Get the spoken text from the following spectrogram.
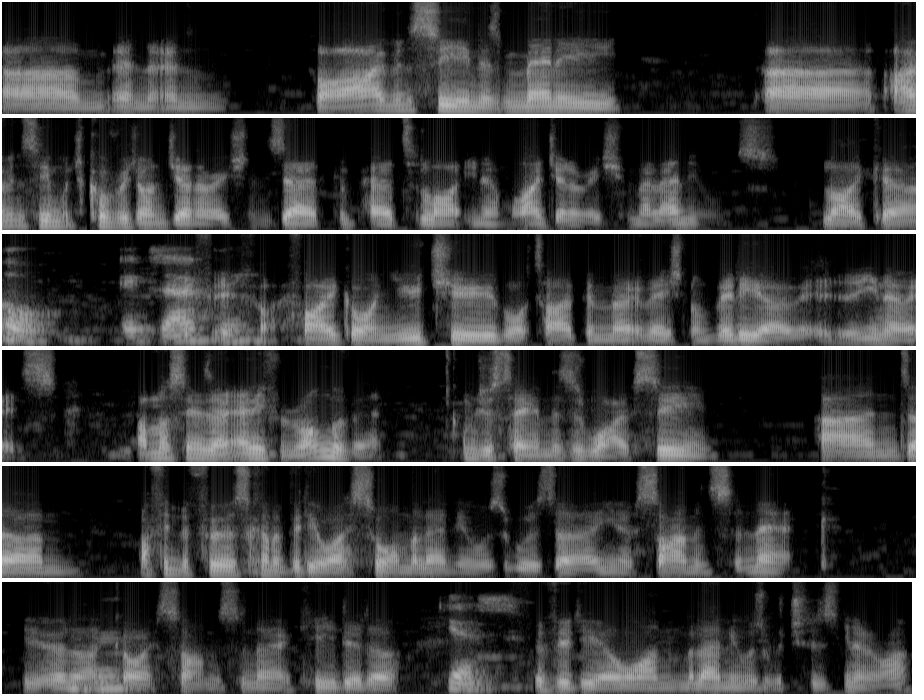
Um, and and but I haven't seen as many uh, I haven't seen much coverage on Generation Z compared to like you know my generation, millennials. Like, um, oh, exactly. If, if, if, I go on YouTube or type in motivational video, it, you know, it's I'm not saying there's anything wrong with it. I'm just saying this is what I've seen, and um, I think the first kind of video I saw on millennials was uh, you know Simon Sinek. You heard mm-hmm. that guy Simon Sinek? He did a yes a video on millennials, which is you know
